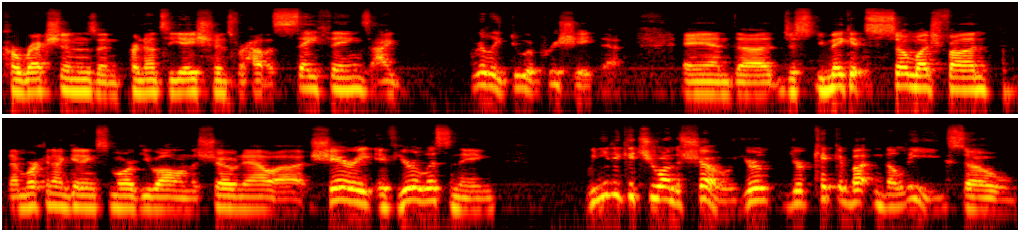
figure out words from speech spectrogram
corrections and pronunciations for how to say things. I really do appreciate that, and uh, just you make it so much fun. And I'm working on getting some more of you all on the show now. Uh, Sherry, if you're listening, we need to get you on the show. You're you're kicking butt in the league, so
